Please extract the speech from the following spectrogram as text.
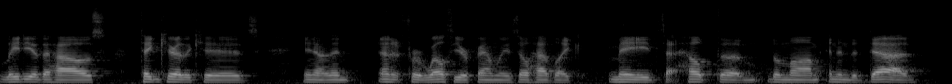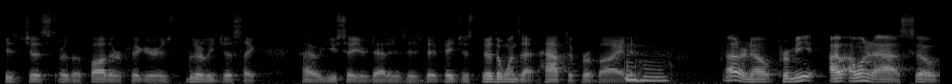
lady of the house, taking care of the kids, you know. Then and for wealthier families, they'll have like maids that help the the mom, and then the dad is just or the father figure is literally just like how you say your dad is. is they, they just they're the ones that have to provide. And Mhm. I don't know. For me, I, I wanted to ask. So,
